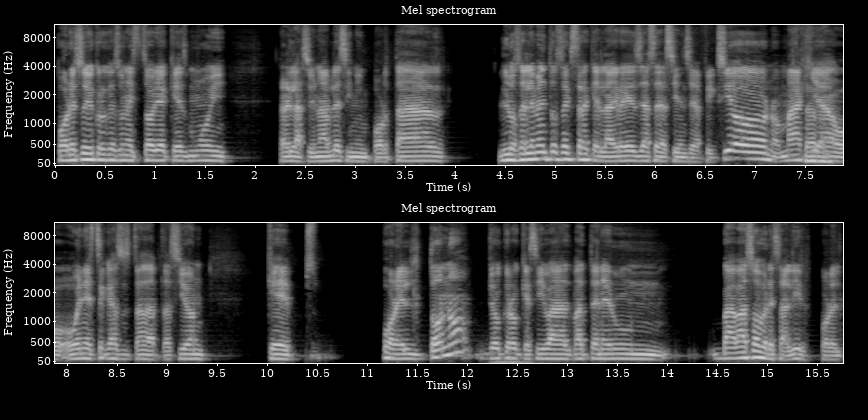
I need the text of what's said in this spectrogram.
por eso yo creo que es una historia que es muy relacionable sin importar los elementos extra que le agregues, ya sea ciencia ficción o magia, o, o, en este caso esta adaptación que pues, por el tono, yo creo que sí va, va a tener un. Va, a sobresalir por el,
